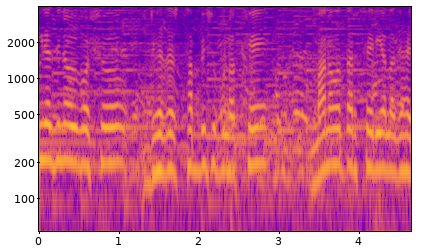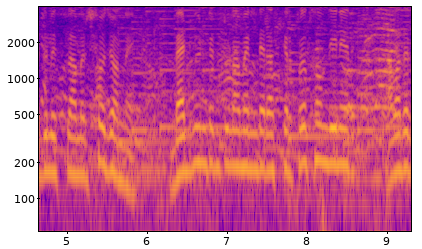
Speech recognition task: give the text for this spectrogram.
ইংরেজি নববর্ষ দুই হাজার ছাব্বিশ উপলক্ষে মানবতার ফেরিওয়ালা জাহিদুল ইসলামের সৌজন্যে ব্যাডমিন্টন টুর্নামেন্টের আজকের প্রথম দিনের আমাদের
